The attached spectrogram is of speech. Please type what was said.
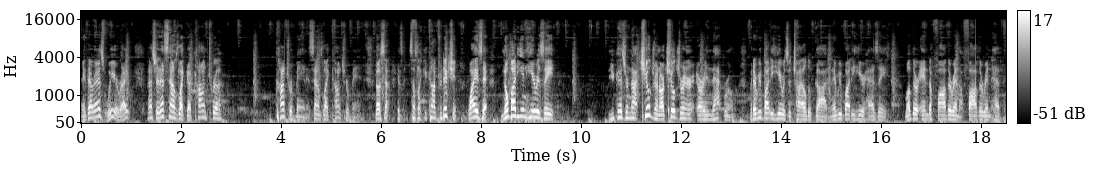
Ain't that that's weird, right? Pastor, that sounds like a contra contraband. It sounds like contraband. No, not. It sounds like a contradiction. Why is that? Nobody in here is a. You guys are not children. Our children are, are in that room. But everybody here is a child of God, and everybody here has a mother and a father and a father in heaven.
